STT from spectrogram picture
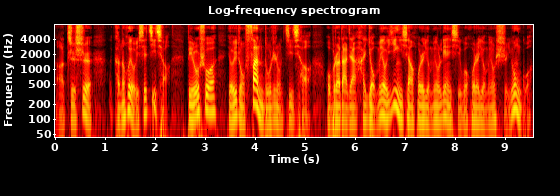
啊。只是可能会有一些技巧，比如说有一种泛读这种技巧，我不知道大家还有没有印象，或者有没有练习过，或者有没有使用过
